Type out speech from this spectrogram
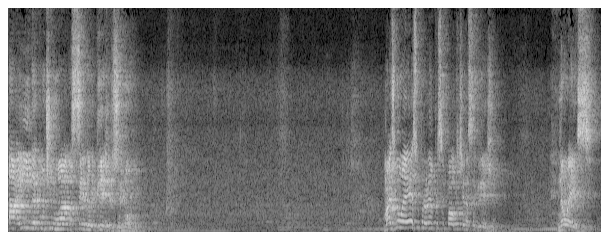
ainda continuava sendo a igreja do Senhor. Mas não é esse o problema principal que tinha nessa igreja. Não é esse.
